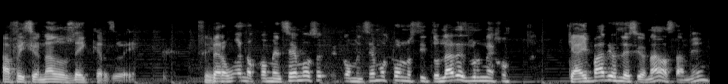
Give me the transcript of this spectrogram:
aficionados Lakers, güey. Pero bueno, comencemos, comencemos con los titulares, Brunejo, que hay varios lesionados también.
